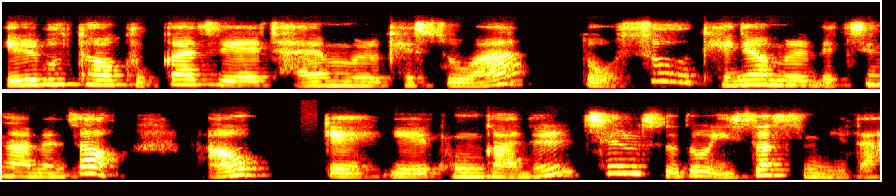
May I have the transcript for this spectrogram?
1부터 9까지의 자연물 개수와 또 수 개념을 매칭하면서 9개의 공간을 채울 수도 있었습니다.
